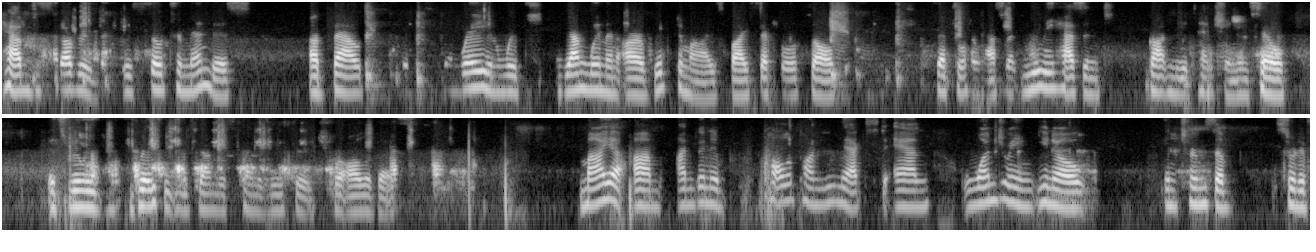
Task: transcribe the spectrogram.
have discovered is so tremendous about the way in which young women are victimized by sexual assault, sexual harassment really hasn't gotten the attention. And so it's really great that you've done this kind of research for all of us. Maya, um, I'm going to call upon you next and wondering, you know, in terms of sort of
